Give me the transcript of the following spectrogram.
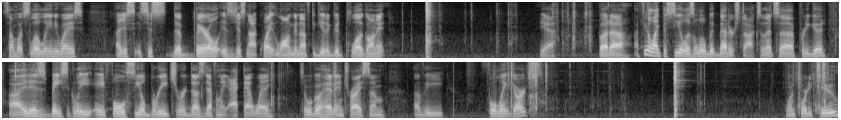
somewhat slowly anyways. I just, it's just, the barrel is just not quite long enough to get a good plug on it. Yeah, but uh, I feel like the seal is a little bit better stock, so that's uh, pretty good. Uh, it is basically a full seal breech, or it does definitely act that way. So we'll go ahead and try some of the full length darts. 142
